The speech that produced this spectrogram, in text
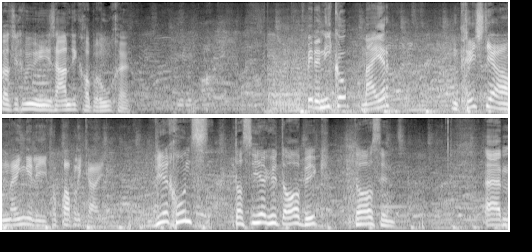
das ich meine Sendung kann brauchen kann. Ich bin Nico Meier. Und Christian Engeli von Public Eye. Wie kommt es, dass ihr heute Abend da sind? Ähm,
